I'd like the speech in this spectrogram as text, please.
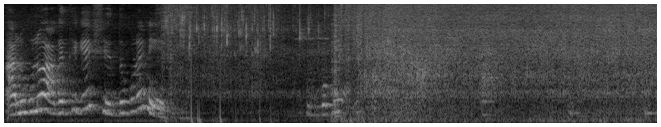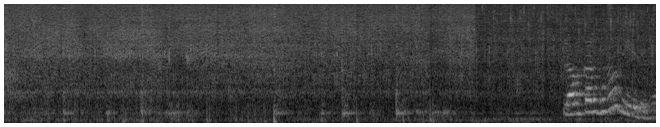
আলুগুলো আগে থেকে সেদ্ধ করে নিয়েছি। ফুলকপি, লঙ্কার গুঁড়ো দিয়ে দেবো।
